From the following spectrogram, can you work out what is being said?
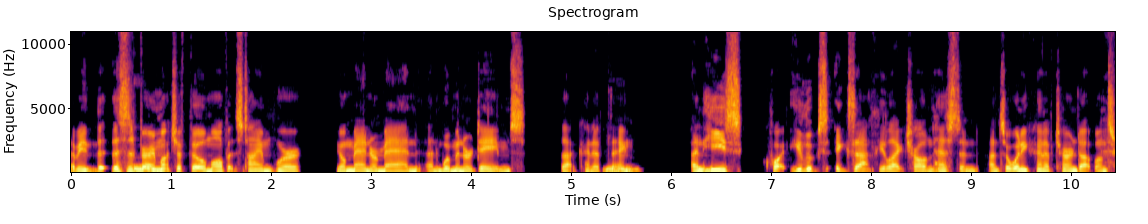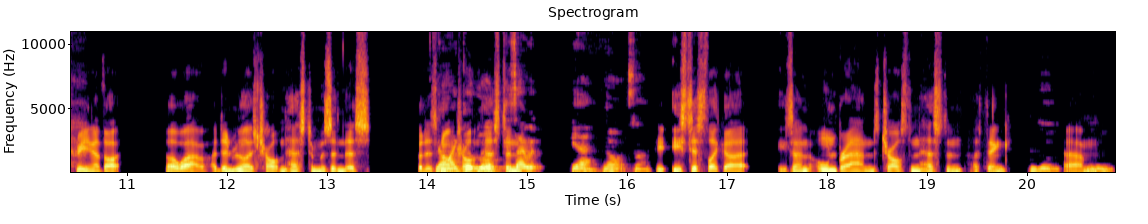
I mean, th- this is very Mhm. much a film of its time where you know men are men and women are dames, that kind of thing. Mhm. And he's quite he looks exactly like Charlton Heston. And so when he kind of turned up on screen, I thought, oh wow, I didn't realize Charlton Heston was in this. But it's no, not I Charlton googled Heston. Would. Yeah, no, it's not. He- he's just like a he's an own brand, Charlton Heston. I think hmm um, Mhm.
